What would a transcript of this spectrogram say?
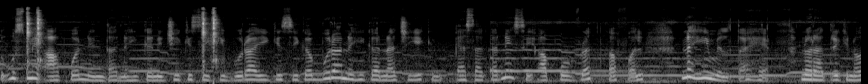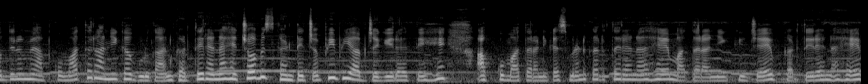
तो उसमें आपको निंदा नहीं करनी चाहिए। किसी की बुराई, किसी का बुरा नहीं करना चाहिए ऐसा करने से आपको व्रत का फल नहीं मिलता है। नवरात्रि के नौ दिनों में आपको माता रानी का गुणगान करते रहना है। चौबीस घंटे जब भी आप जगे रहते हैं, आपको माता रानी का स्मरण करते रहना है, माता रानी की जय करते रहना है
